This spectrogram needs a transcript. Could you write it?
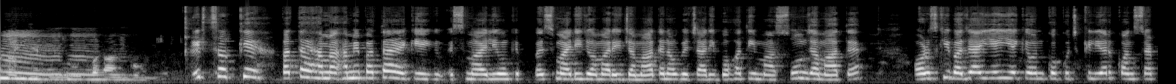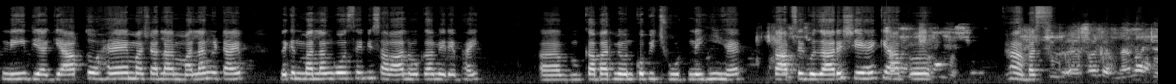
Hmm. اٹس اوکے پتہ ہے ہمیں پتہ ہے کہ اسماعیلیوں کے اسماعیلی جو ہماری جماعت ہے نا، وہ بیچاری بہت ہی معصوم جماعت ہے۔ اور اس کی وجہ یہی ہے کہ ان کو کچھ کلیئر کانسیپٹ نہیں دیا گیا۔ آپ تو ہیں ماشاء اللہ ملنگ ٹائپ لیکن ملنگوں سے بھی سوال ہوگا میرے بھائی۔ قبر میں ان کو بھی چھوٹ نہیں ہے۔ تو آپ سے گزارش یہ ہے کہ آپ ہاں بس۔ ایسا کرنا ہے نا کہ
